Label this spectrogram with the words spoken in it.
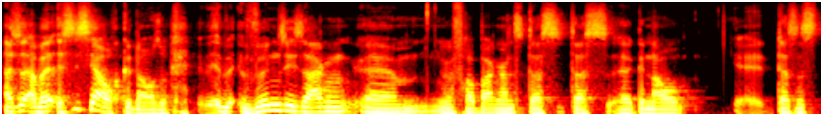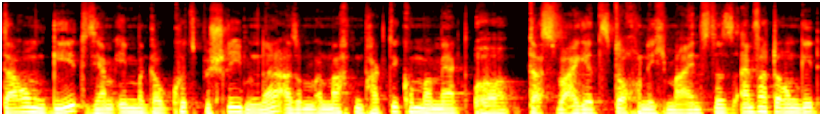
also aber es ist ja auch genauso. Würden Sie sagen, ähm, Frau Bagans, dass, dass äh, genau äh, dass es darum geht, Sie haben eben glaub, kurz beschrieben, ne? also man macht ein Praktikum, man merkt, oh, das war jetzt doch nicht meins, dass es einfach darum geht,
